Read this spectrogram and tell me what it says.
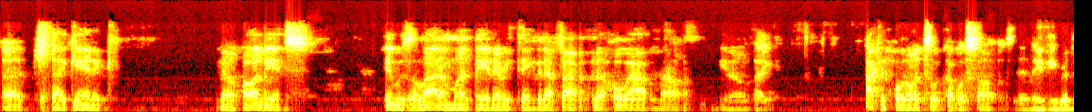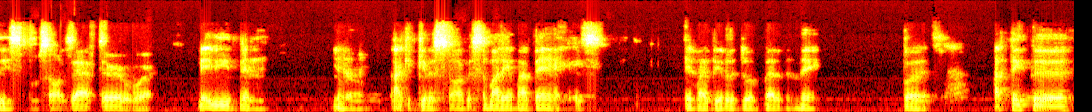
a gigantic, you know, audience. It was a lot of money and everything that if I put a whole album out, you know, like I can hold on to a couple songs and then maybe release some songs after, or maybe even, you know, I could give a song to somebody in my band because they might be able to do it better than me. But I think the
